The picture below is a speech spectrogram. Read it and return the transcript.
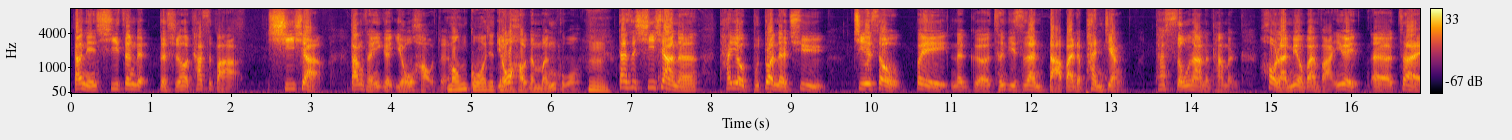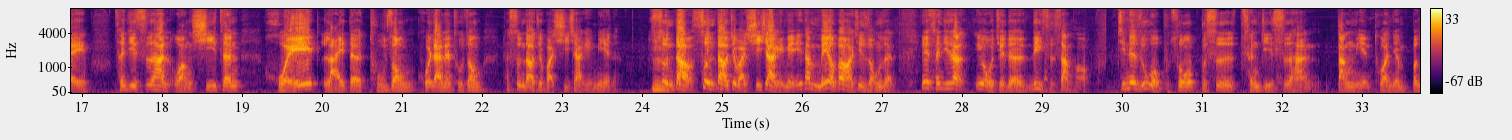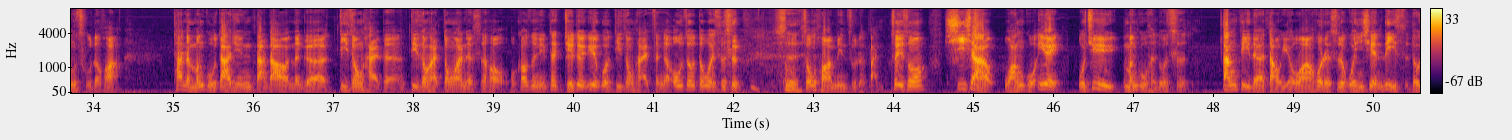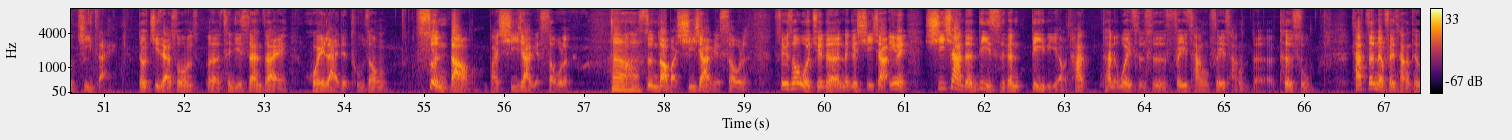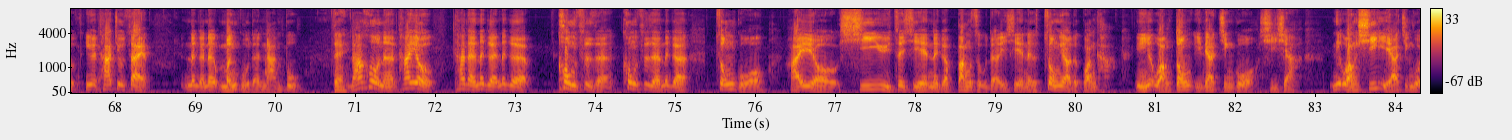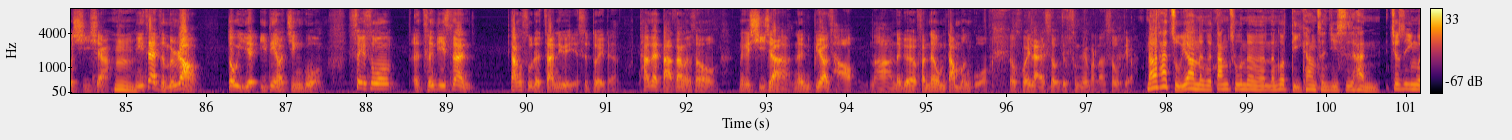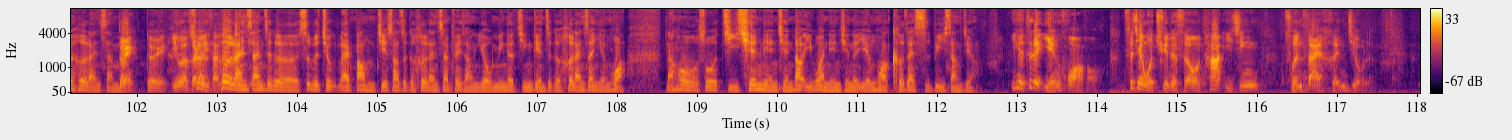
当年西征的的时候，他是把西夏当成一个友好的盟国就对友，好的盟国，嗯，但是西夏呢，他又不断的去接受被那个成吉思汗打败的叛将，他收纳了他们。后来没有办法，因为呃，在成吉思汗往西征回来的途中，回来的途中，他顺道就把西夏给灭了。顺道顺道就把西夏给灭，因为他没有办法去容忍。因为成吉思汗，因为我觉得历史上哈，今天如果说不是成吉思汗当年突然间崩殂的话，他的蒙古大军打到那个地中海的地中海东岸的时候，我告诉你，这绝对越过地中海，整个欧洲都会是 是中华民族的版。所以说，西夏王国，因为我去蒙古很多次，当地的导游啊，或者是文献历史都记载，都记载说，呃，成吉思汗在回来的途中，顺道把西夏给收了。啊，嗯，顺道把西夏给收了。所以说，我觉得那个西夏，因为西夏的历史跟地理哦，它它的位置是非常非常的特殊，它真的非常特殊，因为它就在那个那个蒙古的南部，对，然后呢，它又它的那个那个控制着控制着那个中国还有西域这些那个帮族的一些那个重要的关卡，你往东一定要经过西夏，你往西也要经过西夏，嗯。你再怎么绕都一一定要经过。所以说，呃，成吉思汗当初的战略也是对的。他在打仗的时候，那个西夏，那你不要吵，啊，那个反正我们当盟国，要回来的时候就顺便把它收掉。然后他主要那个当初那个能够抵抗成吉思汗，就是因为贺兰山嘛。对对，因为贺兰山贺兰山这个是不是就来帮我们介绍这个贺兰山非常有名的景点？这个贺兰山岩画，然后说几千年前到一万年前的岩画刻在石壁上，这样。因为这个岩画哈，之前我去的时候，它已经存在很久了。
